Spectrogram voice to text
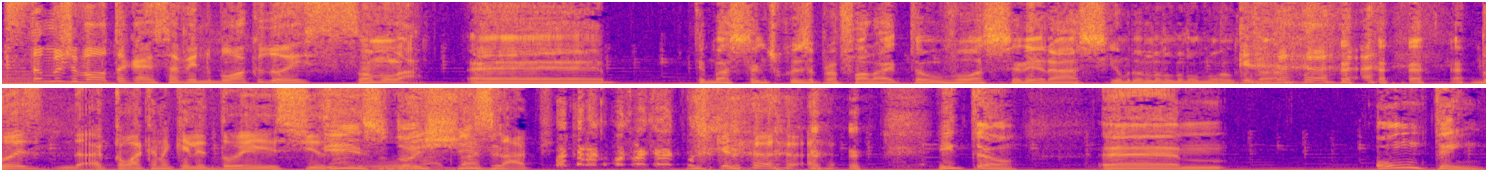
Estamos de volta, Caio Sabino, bloco 2. Vamos lá. É tem bastante coisa para falar, então vou acelerar assim. Tá? dois, coloca naquele 2x. Isso, 2x. então, é, ontem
